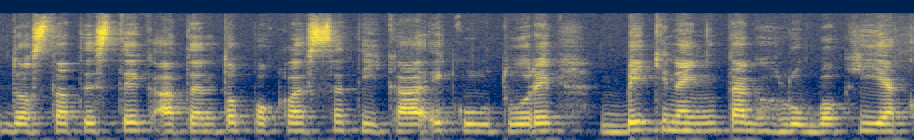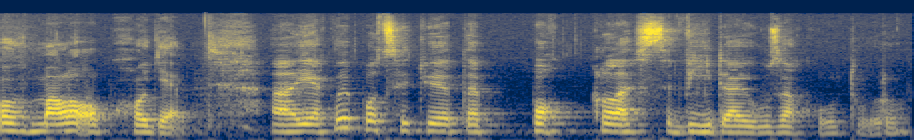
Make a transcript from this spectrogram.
do statistik a tento pokles se týká i kultury, byť není tak hluboký jako v maloobchodě. Jak vy pocitujete pokles výdajů za kulturu?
